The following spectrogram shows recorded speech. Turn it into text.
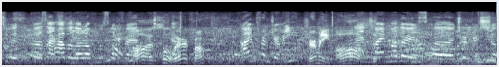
to it because I have a lot of Muslim friends. Oh, that's cool. Where are you from? I'm from Germany, Germany. Oh. and my mother is uh, Turkish, so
